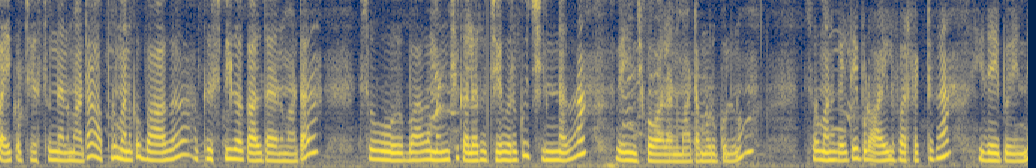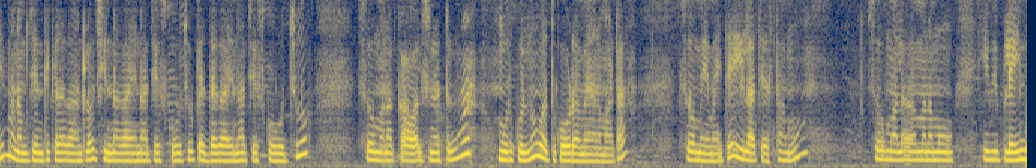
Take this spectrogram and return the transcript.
పైకి వచ్చేస్తుంది అనమాట అప్పుడు మనకు బాగా క్రిస్పీగా కాలుతాయి అనమాట సో బాగా మంచి కలర్ వచ్చే వరకు చిన్నగా వేయించుకోవాలన్నమాట మురుకులను. సో మనకైతే ఇప్పుడు ఆయిల్ పర్ఫెక్ట్గా ఇది అయిపోయింది మనం జంతికల దాంట్లో చిన్నగా అయినా చేసుకోవచ్చు పెద్దగా అయినా చేసుకోవచ్చు. సో మనకు కావాల్సినట్టుగా మురుకులను ఒత్తుకోవడమే అనమాట సో మేమైతే ఇలా చేస్తాము. సో మళ్ళీ మనము ఇవి ప్లెయిన్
